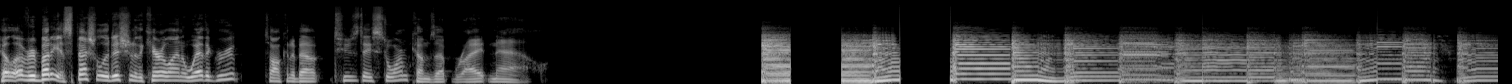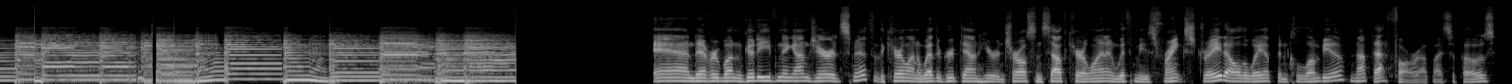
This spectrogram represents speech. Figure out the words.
Hello, everybody. A special edition of the Carolina Weather Group talking about Tuesday storm comes up right now. And everyone, good evening. I'm Jared Smith of the Carolina Weather Group down here in Charleston, South Carolina. And with me is Frank Strait, all the way up in Columbia. Not that far up, I suppose.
